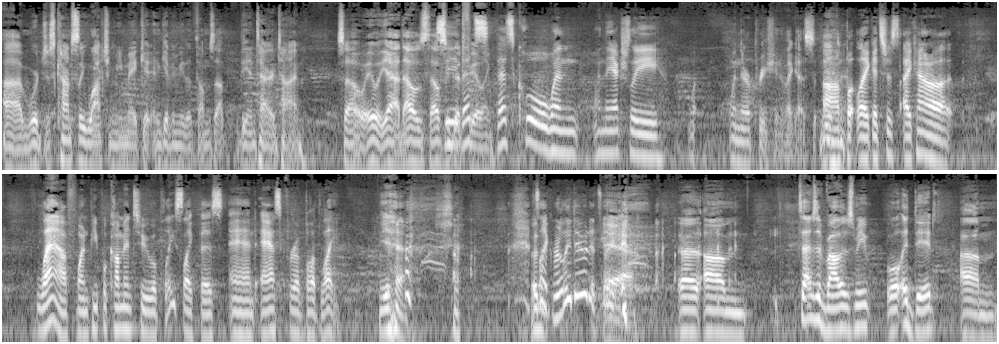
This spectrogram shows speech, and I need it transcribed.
uh, were just constantly watching me make it and giving me the thumbs up the entire time. So it, yeah, that was that was See, a good that's, feeling. That's cool when when they actually when they're appreciative, I guess. Yeah. Um, but like, it's just I kind of laugh when people come into a place like this and ask for a Bud Light. Yeah, It's like, really, dude? It's like, yeah. uh, um, sometimes it bothers me. Well, it did. Um,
